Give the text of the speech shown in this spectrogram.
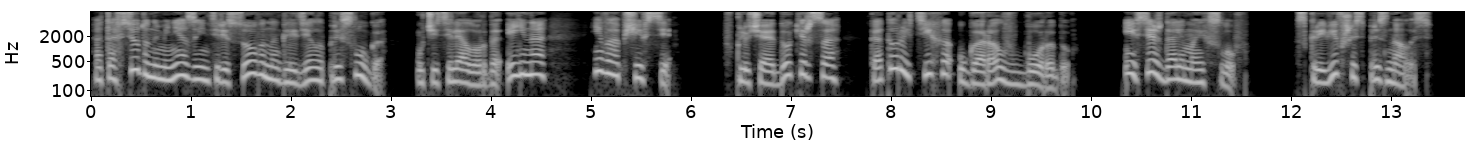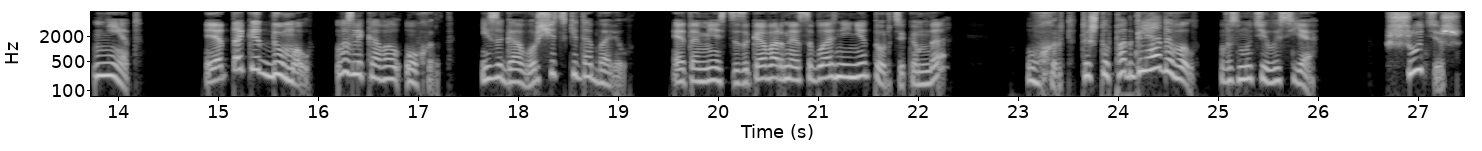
отовсюду на меня заинтересованно глядела прислуга, учителя лорда Эйна и вообще все, включая Докерса, который тихо угорал в бороду. И все ждали моих слов. Скривившись, призналась. «Нет». «Я так и думал», — возликовал Охарт. И заговорщицки добавил. «Это месть за коварное соблазнение тортиком, да?» «Охарт, ты что, подглядывал?» — возмутилась я. «Шутишь?»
